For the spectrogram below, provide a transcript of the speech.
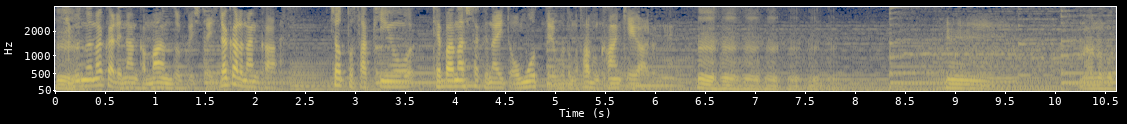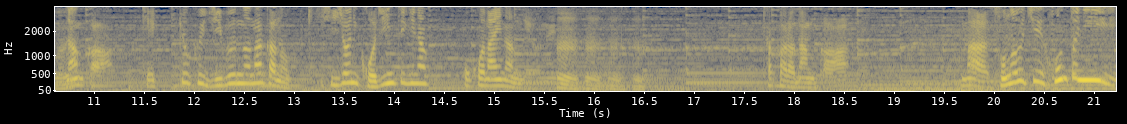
うん自分の中でなんか満足したり、だからなんか、ちょっと作品を手放したくないと思ってることも多分関係があるね。うん。うん、うん、うん、うん、うん。うん。なるほどね。なんか、結局自分の中の非常に個人的な行いなんだよね。うん、うん、うん、だからなんか、まあ、そのうち本当に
